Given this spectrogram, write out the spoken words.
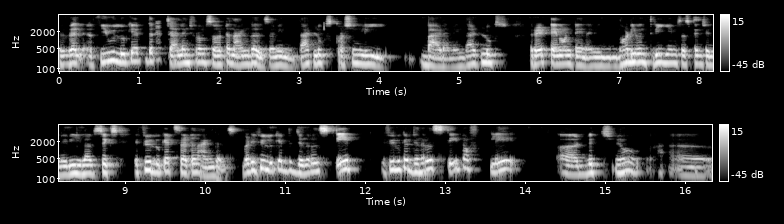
Well, if you look at the challenge from certain angles, I mean, that looks crushingly bad. I mean, that looks red 10 on 10. I mean, not even three game suspension. Maybe he'll have six if you look at certain angles. But if you look at the general state, if you look at general state of play, uh, which, you know, uh,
